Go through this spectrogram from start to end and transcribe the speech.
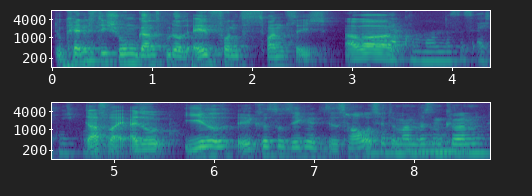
Du kennst dich schon ganz gut aus. 11 von 20. Aber Ja, come on, das ist echt nicht gut. das war. Also, jede, Christus segnet dieses Haus, hätte man wissen können.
